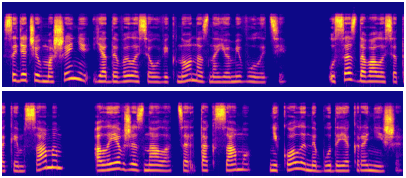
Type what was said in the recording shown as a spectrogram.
Сидячи в машині, я дивилася у вікно на знайомі вулиці. Усе здавалося таким самим, але я вже знала, це так само ніколи не буде як раніше.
